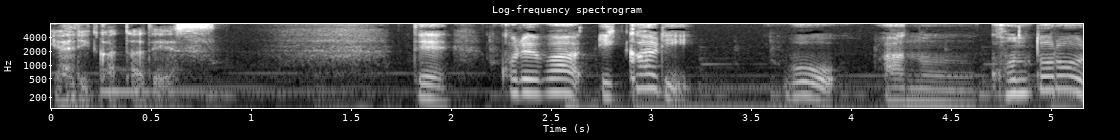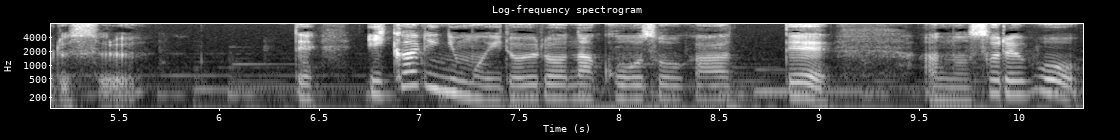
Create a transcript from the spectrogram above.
やり方です。でこれは怒りをあのコントロールするで怒りにもいろいろな構造があってあのそれを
